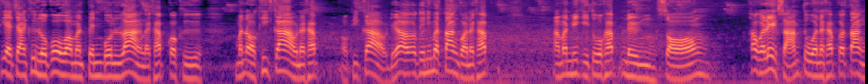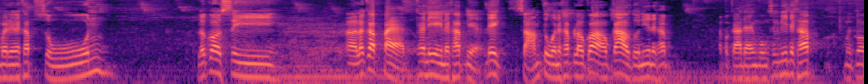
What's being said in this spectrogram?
ที่อาจารย์ขึ้นโลโก้ว่ามันเป็นบนล่างนะครับ ก็คือมันออกที่ 9 นะครับ ออกที่ 9 เดี๋ยวเอาเอาตัวนี้มาตั้งก่อนนะครับอ่ามันมีกี่ตัวครับ 1 2 เท่ากับเลข 3 ตัวนะครับ ก็ตั้งไปเลยนะครับ 0 แล้วก็4อ่าแล้วก็ 8 แค่นี้เองนะครับเนี่ยเลข 3 ตัวนะครับ เราก็เอา 9 ตัวนี้นะครับเอาปากกาแดงวงสักนิดนะครับ มันก็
